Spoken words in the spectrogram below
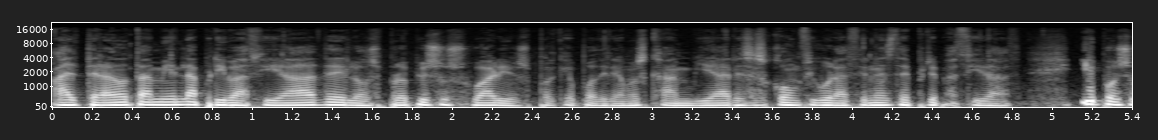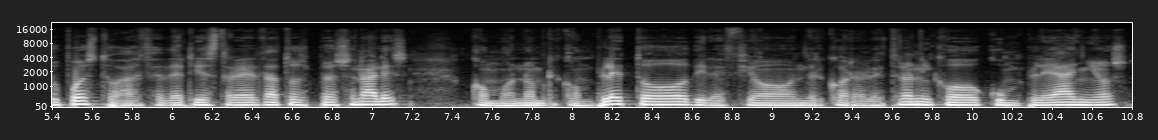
alterando también la privacidad de los propios usuarios, porque podríamos cambiar esas configuraciones de privacidad. Y por supuesto, acceder y extraer datos personales como nombre completo, dirección del correo electrónico, cumpleaños,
